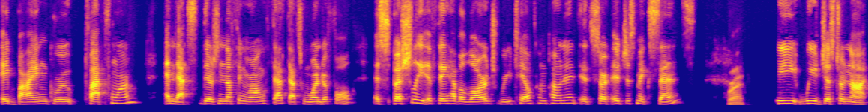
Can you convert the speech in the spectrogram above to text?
a buying group platform. And that's there's nothing wrong with that. That's wonderful, especially if they have a large retail component. It's it just makes sense. Right we we just are not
